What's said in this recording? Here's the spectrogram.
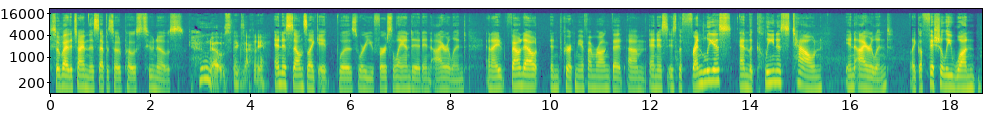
So, by the time this episode posts, who knows? who knows exactly? Ennis sounds like it was where you first landed in Ireland. And I found out, and correct me if I'm wrong, that um, Ennis is the friendliest and the cleanest town in Ireland. Like, officially won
